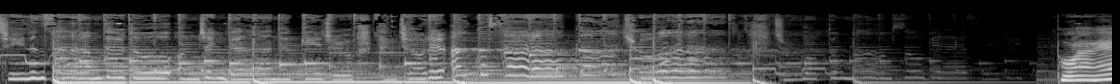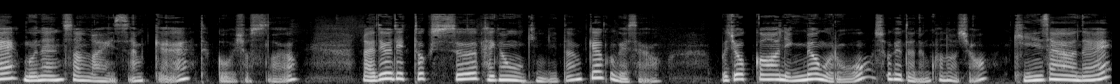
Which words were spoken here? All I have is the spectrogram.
스치는 사람들도 언젠가 느끼죠. 상처를 안고 살아가죠. 보아의 and Sunrise 함께 듣고 오셨어요. 라디오 디톡스 백영옥입니다. 함께하고 계세요. 무조건 익명으로 소개되는 코너죠. 긴 사연의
